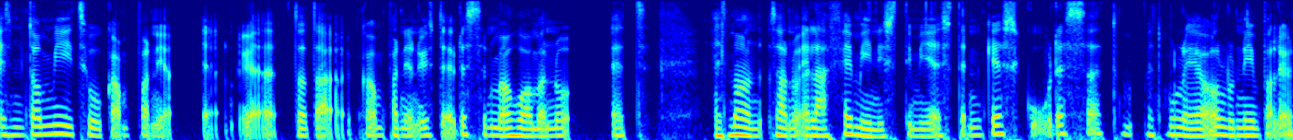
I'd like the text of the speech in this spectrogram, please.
esimerkiksi tuon Me Too-kampanja, ja, ja, tota, kampanjan yhteydessä, niin mä oon huomannut, että, että mä oon saanut elää feministimiesten keskuudessa, että, että mulla ei ole ollut niin paljon,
